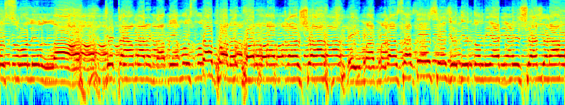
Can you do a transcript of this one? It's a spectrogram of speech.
রসুলিল্লাহ, যেটা আমার নবী মুস্তাফার ঘর মাদ্রাসা। এই মাদ্রাসাতে এসে যদি তুমি অ্যাডমিশন নাও,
